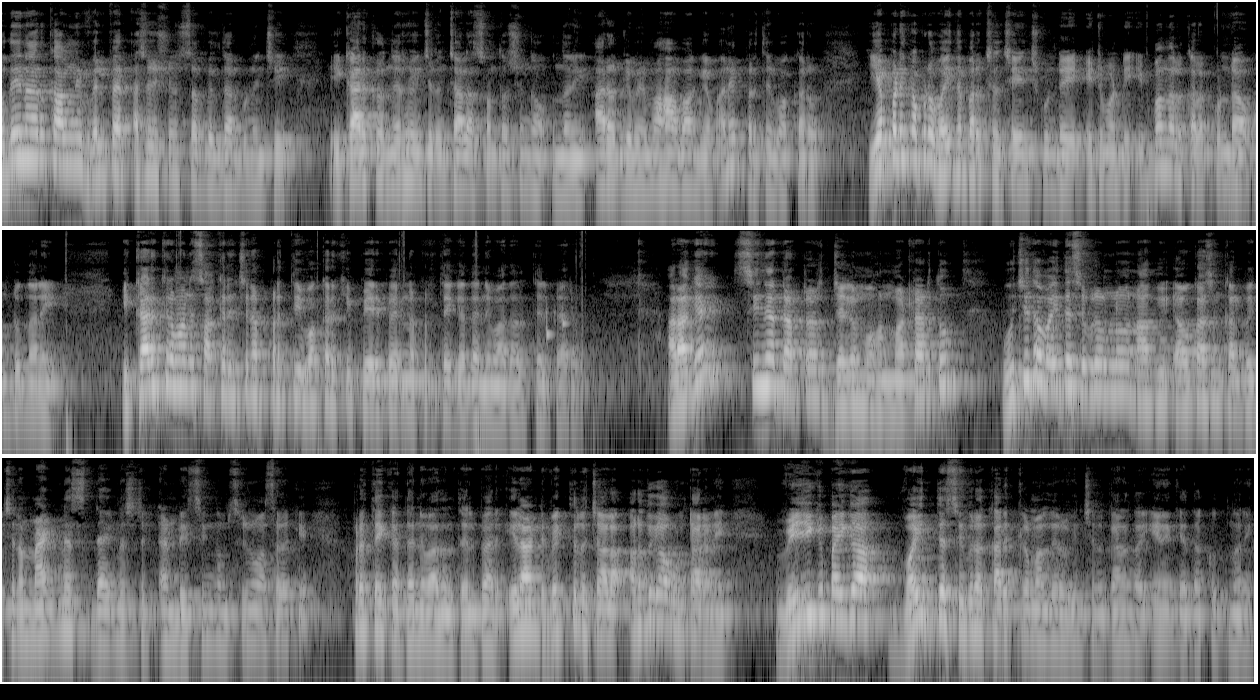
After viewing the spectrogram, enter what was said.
ఉదయనగర్ కాలనీ వెల్ఫేర్ అసోసియేషన్ సభ్యుల తరపు నుంచి ఈ కార్యక్రమం నిర్వహించడం చాలా సంతోషంగా ఉందని ఆరోగ్యమే మహాభాగ్యం అని ప్రతి ఒక్కరూ ఎప్పటికప్పుడు వైద్య పరీక్షలు చేయించుకుంటే ఎటువంటి ఇబ్బందులు కలగకుండా ఉంటుందని ఈ కార్యక్రమాన్ని సహకరించిన ప్రతి ఒక్కరికి పేరు పేరున ప్రత్యేక ధన్యవాదాలు తెలిపారు. అలాగే సీనియర్ డాక్టర్ జగన్మోహన్ మాట్లాడుతూ ఉచిత వైద్య శిబిరంలో నాకు అవకాశం కల్పించిన మ్యాగ్నస్ డయాగ్నోస్టిక్ ఎండి సింగం శ్రీనివాసరావుకి ప్రత్యేక ధన్యవాదాలు తెలిపారు. ఇలాంటి వ్యక్తులు చాలా అరుదుగా ఉంటారని వెయ్యికి పైగా వైద్య శిబిర కార్యక్రమాలు నిర్వహించిన ఘనత ఈయనకే దక్కుతుందని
